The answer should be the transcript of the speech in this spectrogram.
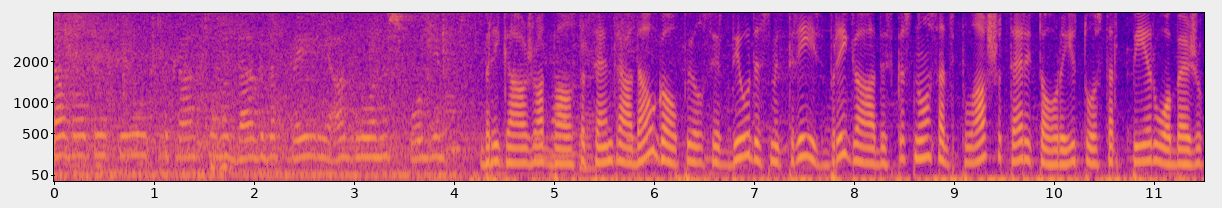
Daugavpils, Ilūksne, Krāslava, Dagda, Frīļa, Aglona, Špogi. Brigāžu atbalsta centrā Daugavpils ir 23 brigādes, kas nosedz plašu teritoriju, to starp pierobežu.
